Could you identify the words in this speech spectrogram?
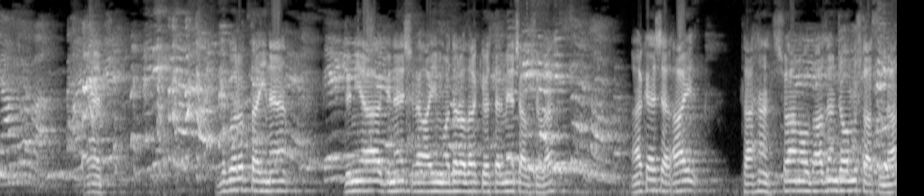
Yağmura bak. Evet. Bu grup da yine dünya, güneş ve ayı model olarak göstermeye çalışıyorlar. Arkadaşlar ay ta, heh, şu an oldu. Az önce olmuştu aslında.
